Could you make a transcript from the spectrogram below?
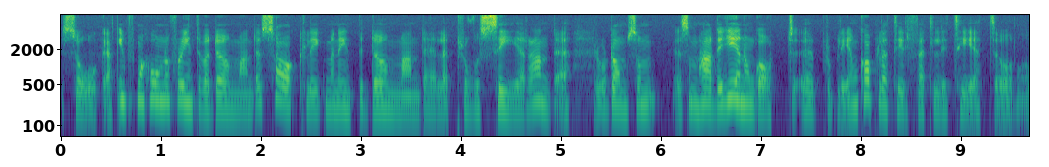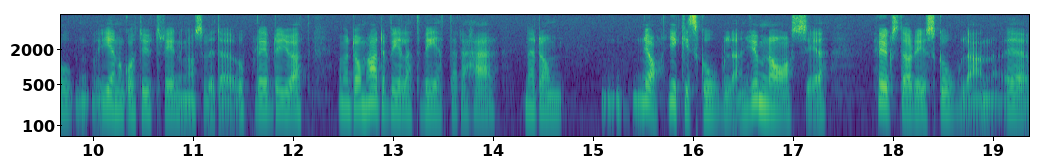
såg, att informationen får inte vara dömande, saklig men inte dömande eller provocerande. Och de som, som hade genomgått eh, problem kopplat till fertilitet och, och genomgått utredning och så vidare upplevde ju att ja, men de hade velat veta det här när de ja, gick i skolan, gymnasiet, högstadieskolan. Eh,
